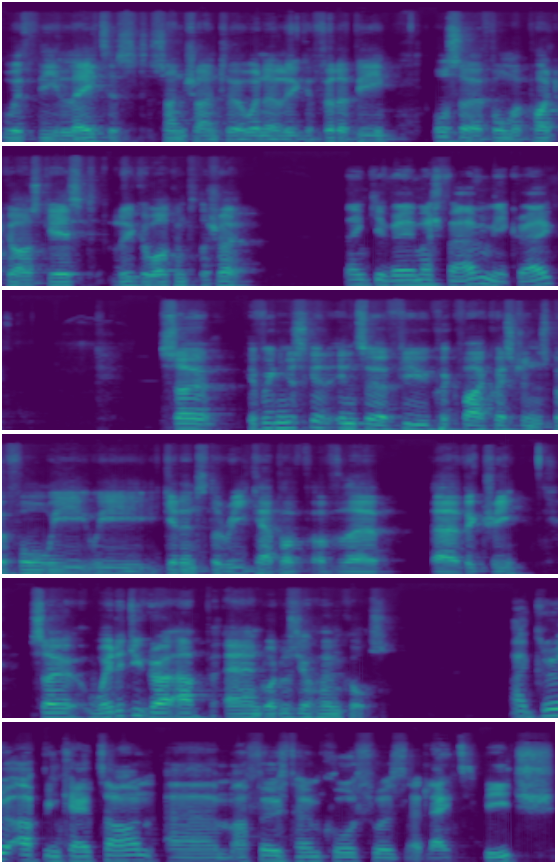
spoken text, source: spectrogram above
with the latest Sunshine Tour winner, Luca Filippi, also a former podcast guest. Luca, welcome to the show. Thank you very much for having me, Craig. So, if we can just get into a few quickfire questions before we, we get into the recap of, of the uh, victory. So, where did you grow up and what was your home course? I grew up in Cape Town. Um, my first home course was Atlantic Beach,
